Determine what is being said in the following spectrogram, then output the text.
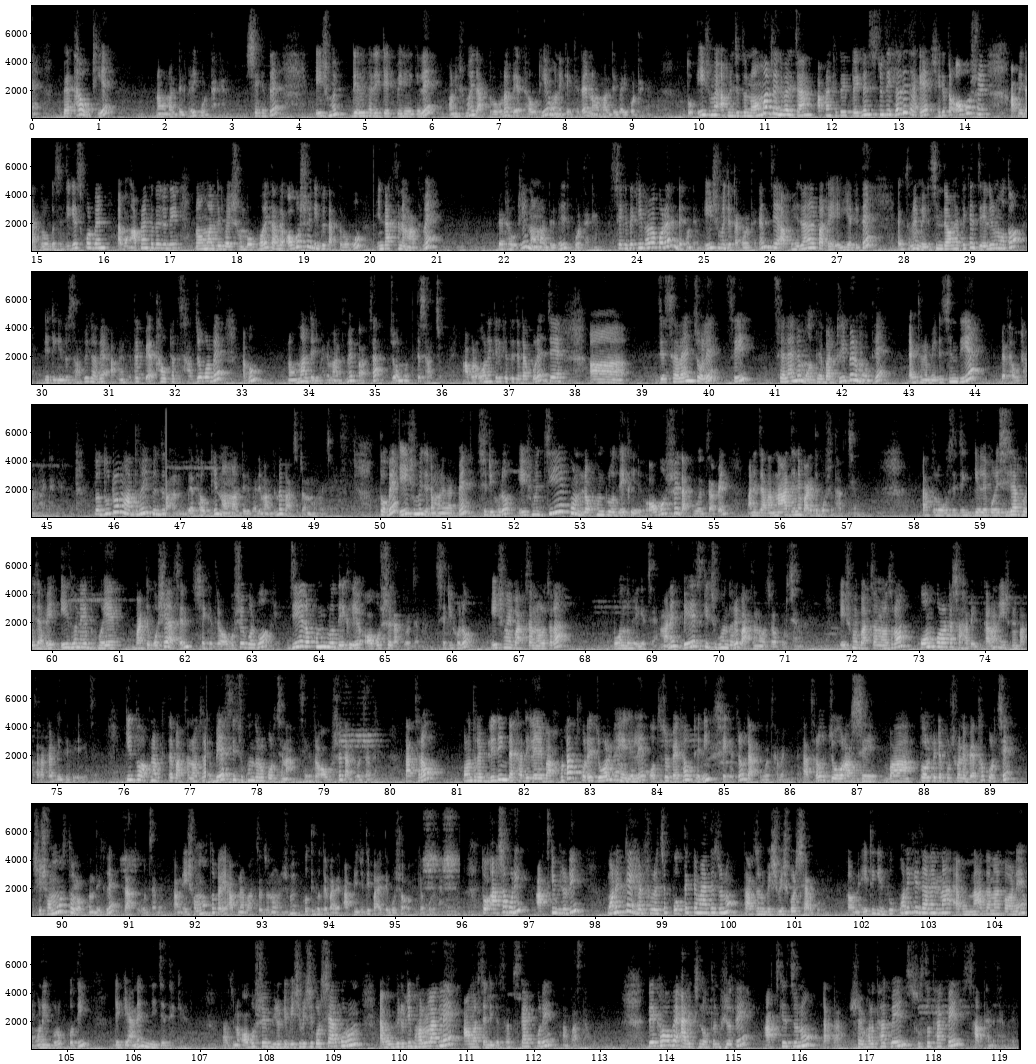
ব্যথা উঠিয়ে নর্মাল ডেলিভারি করে থাকেন। সেক্ষেত্রে এই সময় ডেলিভারি ডেট পেরিয়ে গেলে অনেক সময় ডাক্তারবাবুরা ব্যথা উঠিয়ে অনেকের ক্ষেত্রে নর্মাল ডেলিভারি করে থাকেন। তো এই সময় আপনি যদি নর্মাল ডেলিভারি চান, আপনার ক্ষেত্রে প্রেগনেন্সি যদি হেলদি থাকে, সেক্ষেত্রে অবশ্যই আপনি ডাক্তারবাবুর কাছে জিজ্ঞেস করবেন এবং আপনার ক্ষেত্রে যদি নর্মাল ডেলিভারি সম্ভব হয়, তাহলে অবশ্যই কিন্তু ডাক্তারবাবু ইন্ডাকশনের মাধ্যমে ব্যথা উঠিয়ে নর্মাল ডেলিভারি করে থাকেন। সেক্ষেত্রে কীভাবে করেন? দেখুন, এই সময় যেটা করে থাকেন যে ভেজানের পাটে এরিয়াটিতে এক ধরনের মেডিসিন দেওয়া হয় থেকে জেলের মতো, যেটি কিন্তু স্বাভাবিকভাবে আপনার ক্ষেত্রে ব্যথা উঠাতে সাহায্য করবে এবং নর্মাল ডেলিভারির মাধ্যমে বাচ্চা জন্ম দিতে সাহায্য করবে আবার অনেকের ক্ষেত্রে যেটা করে যে যে স্যালাইন চলে, সেই স্যালাইনের মধ্যে বা ড্রিপের মধ্যে এক ধরনের মেডিসিন দিয়ে ব্যথা উঠানো হয়ে থাকে তো দুটোর মাধ্যমেই কিন্তু ব্যথা উঠিয়ে নর্মাল ডেলিভারির মাধ্যমে বাচ্চা জন্ম হয়ে যায়। তবে এই সময় যেটা মনে রাখবেন, সেটি হলো এই সময় যে কোন লক্ষণগুলো দেখলে অবশ্যই ডাক্তার যাবেন। মানে যারা না জেনে বাড়িতে বসে থাকছেন ডাক্তারবাবু যে গেলে পরে সিজার হয়ে যাবে, এই ধরনের ভয়ে বাড়িতে বসে আছেন, সেক্ষেত্রে অবশ্যই বলব যে লক্ষণগুলো দেখলে অবশ্যই ডাক্তার যাবেন সেটি হলো, এই সময় বাচ্চা নড়াচড়া বন্ধ হয়ে গেছে মানে বেশ কিছুক্ষণ ধরে বাচ্চা নড়াচড়া করছে না এই সময় বাচ্চা নড়াচড়া কম করাটা স্বাভাবিক, কারণ এই সময় বাচ্চার আকার বৃদ্ধি পেয়ে গেছে। কিন্তু আপনার ক্ষেত্রে বাচ্চা নড়াচড়া বেশ কিছুক্ষণ ধরে করছে না, সেক্ষেত্রে অবশ্যই ডাক্তার যাবেন তাছাড়াও কোনো ধরনের ব্লিডিং দেখা দিলে বা হঠাৎ করে জল ভেঙে গেলে অথচ ব্যথা ওঠেনি, সেক্ষেত্রেও ডাক্তার যাবেন তাছাড়াও জ্বর আসে বা তলপেটে প্রচুর ব্যথা করছে, সে সমস্ত লক্ষণ দেখলে ডাক্তার যাবেন কারণ এই সমস্তটাই আপনার বাচ্চার জন্য অনেক সময় ক্ষতি হতে পারে। আপনি যদি বাড়িতে বসে অপেক্ষা করে থাকেন। তো আশা করি আজকে ভিডিওটি অনেকটাই হেল্পফুল হয়েছে প্রত্যেকটা মায়েদের জন্য। তার জন্য বেশি বেশি করে শেয়ার করুন। কারণ এটি কিন্তু অনেকে জানেন না এবং না জানার কারণে অনেক বড় ক্ষতি ডেকে আনেন নিজে থেকে। তার জন্য অবশ্যই ভিডিওটি বেশি বেশি করে শেয়ার করুন এবং ভিডিওটি ভালো লাগলে আমার চ্যানেলকে সাবস্ক্রাইব করে আমার পাশে থাকুন। দেখা হবে আরেকটি নতুন ভিডিওতে। আজকের জন্য টাটা। সবাই ভালো থাকবেন, সুস্থ থাকবেন, সাবধানে থাকবেন।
